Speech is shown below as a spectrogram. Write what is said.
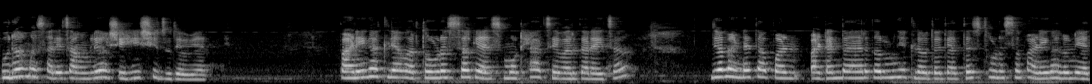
पुन्हा मसाले चांगले असेही शिजू देऊयात. पाणी घातल्यावर थोडंसं गॅस मोठ्या आचेवर करायचा. ज्या भांड्यात आपण वाटण तयार करून घेतलं होतं. त्यातच थोडंसं पाणी घालून यात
